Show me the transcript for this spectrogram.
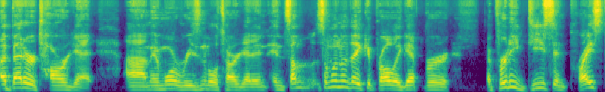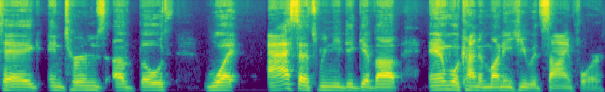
a better target um and more reasonable target and, and some someone that they could probably get for a pretty decent price tag in terms of both what assets we need to give up and what kind of money he would sign for.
